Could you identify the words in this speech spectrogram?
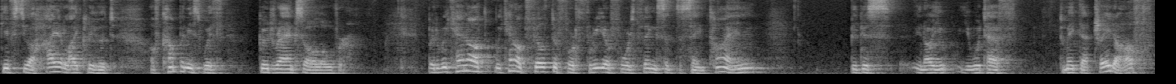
gives you a higher likelihood of companies with good ranks all over. But we cannot, we cannot filter for three or four things at the same time because you know you, you would have to make that trade-off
